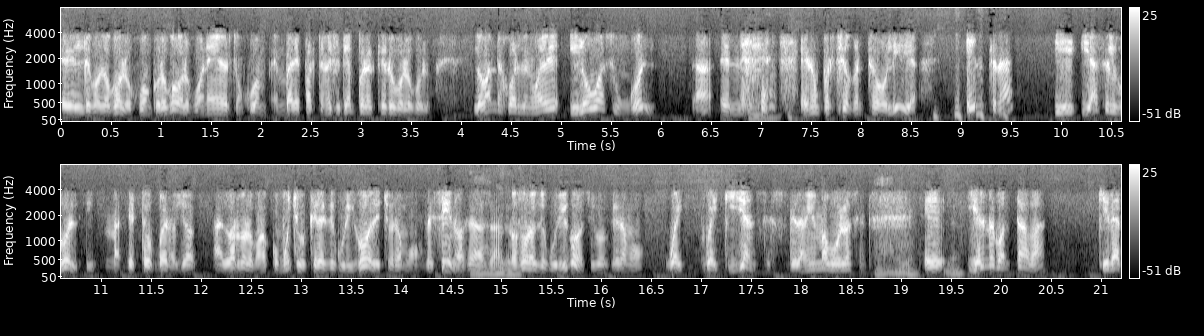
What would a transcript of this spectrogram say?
el de Colo Colo, jugó en Colo Colo, jugó en Everton, jugó en varias partes, en ese tiempo era arquero de Colo Colo. Lo manda a jugar de nueve y luego hace un gol ¿ah? en, en, un partido contra Bolivia. Entra y, y, hace el gol. Y esto, bueno, yo a Eduardo lo conozco mucho porque él es de Curicó, de hecho éramos vecinos, o sea, ah, no solo de Curicó, sino que éramos guayquillenses, de la misma población. Ah, eh, y él me contaba que era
